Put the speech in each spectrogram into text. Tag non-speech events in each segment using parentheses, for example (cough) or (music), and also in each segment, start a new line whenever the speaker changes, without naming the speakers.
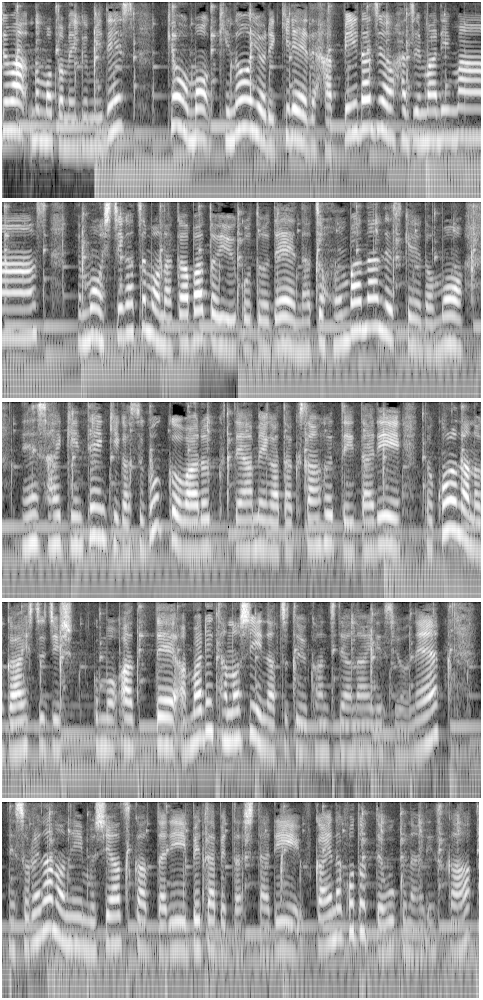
ちは野本めぐみです。今日も昨日より綺麗でハッピーラジオ始まります。でもう7月も半ばということで夏本番なんですけれども、ね、最近天気がすごく悪くて雨がたくさん降っていたりコロナの外出自粛もあってあまり楽しい夏という感じではないですよね。でそれなのに蒸し暑かったりベタベタしたり不快なことって多くないですか？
